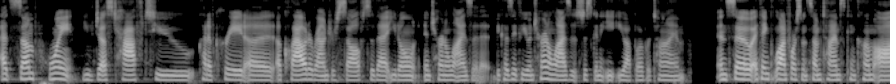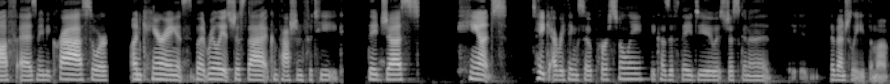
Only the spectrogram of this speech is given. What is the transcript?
at some point you just have to kind of create a, a cloud around yourself so that you don't internalize it. Because if you internalize it, it's just going to eat you up over time. And so I think law enforcement sometimes can come off as maybe crass or uncaring. It's, but really, it's just that compassion fatigue. They just can't take everything so personally because if they do, it's just going to eh, eventually eat them up.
